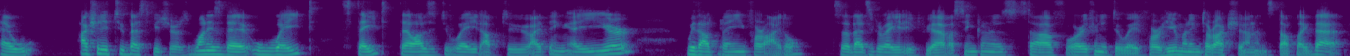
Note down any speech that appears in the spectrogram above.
a, actually two best features. One is the wait state that allows you to wait up to, I think, a year without paying for idle. So that's great if you have asynchronous stuff or if you need to wait for human interaction and stuff like that.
